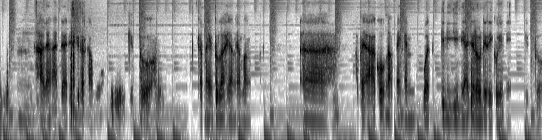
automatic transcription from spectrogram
hmm, hal yang ada di sekitar kamu gitu. Karena itulah yang emang uh, apa ya aku nggak pengen buat gini-gini aja loh diriku ini gitu.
